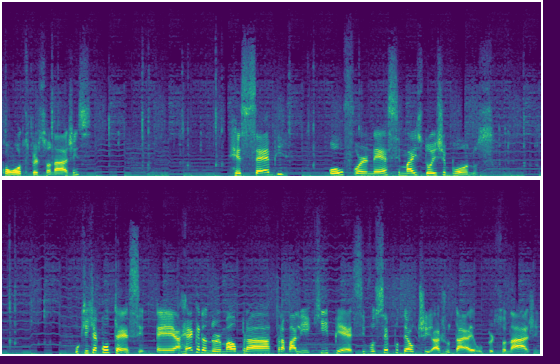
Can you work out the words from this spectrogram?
com outros personagens, recebe ou fornece mais dois de bônus o que que acontece? É, a regra normal para trabalho em equipe é se você puder te ajudar o personagem,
